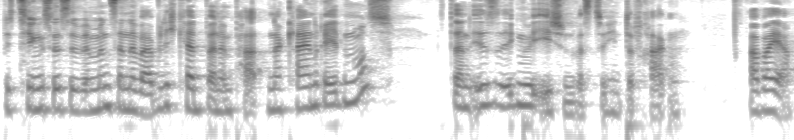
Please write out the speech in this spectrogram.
Beziehungsweise, wenn man seine Weiblichkeit bei einem Partner kleinreden muss, dann ist irgendwie eh schon was zu hinterfragen. Aber ja,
